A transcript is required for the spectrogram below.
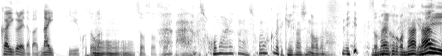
回ぐらいだからないっていうことが、うんうんうん。そうそうそう。あーなんかそこもあれかな。そこも含めて計算してんのかもな。ねってうまいことがなやないい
